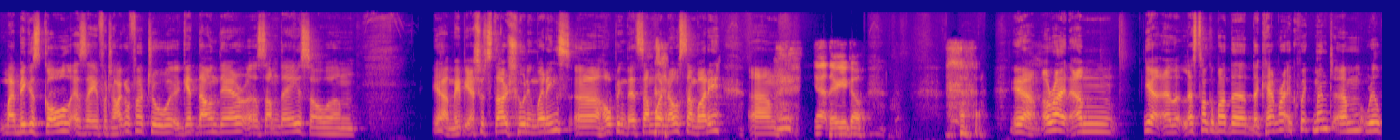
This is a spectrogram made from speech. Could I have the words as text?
my biggest goal as a photographer to get down there uh, someday. So. Um, yeah, maybe I should start shooting weddings, uh, hoping that someone knows somebody. Um, yeah, there you go. yeah. All right. Um, yeah. Uh, let's talk about the the camera equipment. Um, real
